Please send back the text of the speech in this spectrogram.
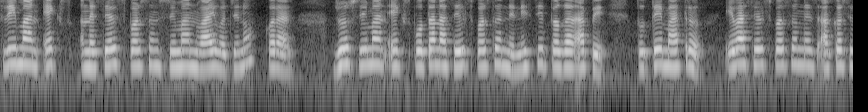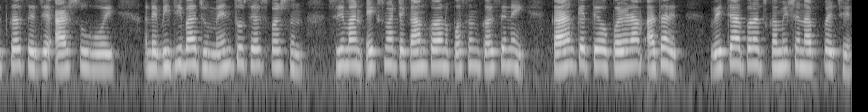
શ્રીમાન એક્સ અને સેલ્સ પર્સન શ્રીમાન વાય વચ્ચેનો કરાર. જો શ્રીમાન એક્સ પોતાના સેલ્સ પર્સનને નિશ્ચિત પગાર આપે, તો તે માત્ર એવા સેલ્સ પર્સનને જ આકર્ષિત કરશે જે આળસુ હોય. અને બીજી બાજુ મહેનતુ સેલ્સ પર્સન શ્રીમાન એક્સ માટે કામ કરવાનું પસંદ કરશે નહીં, કારણ કે તેઓ પરિણામ આધારિત વેચાણ પર જ કમિશન આપે છે.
